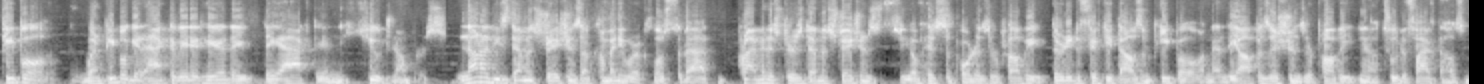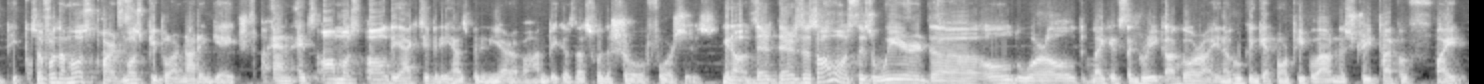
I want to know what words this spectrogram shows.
People, when people get activated here, they, they act in huge numbers. None of these demonstrations have come anywhere close to that. Prime Minister's demonstrations of his supporters are probably 30 to 50,000 people, and then the oppositions are probably, you know, two to 5,000 people. So for the most part, most people are not engaged. And it's almost all the activity has been in Yerevan because because that's where the show of force is. You know, there, there's this almost this weird uh, old world, like it's the Greek agora, you know, who can get more people out in the street type of fight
